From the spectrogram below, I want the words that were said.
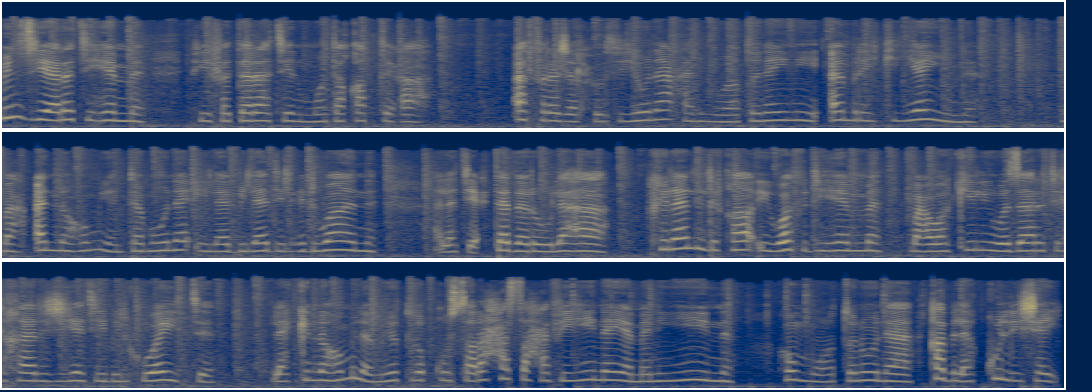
من زيارتهم في فترات متقطعة. أفرج الحوثيون عن مواطنين أمريكيين مع أنهم ينتمون إلى بلاد العدوان التي اعتذروا لها خلال لقاء وفدهم مع وكيل وزارة الخارجية بالكويت. لكنهم لم يطلقوا سراح صحفيين يمنيين هم مواطنون قبل كل شيء.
